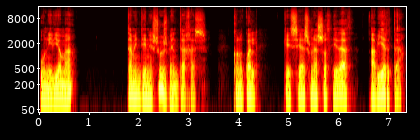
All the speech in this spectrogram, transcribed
un idioma también tiene sus ventajas. Con lo cual, que seas una sociedad abierta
